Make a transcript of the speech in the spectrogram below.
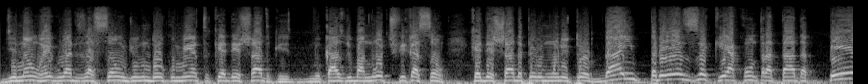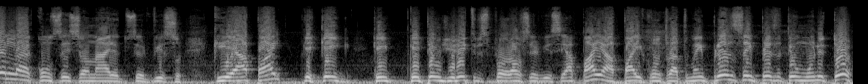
de não regularização de um documento que é deixado, que no caso de uma notificação, que é deixada pelo monitor da empresa que é contratada pela concessionária do serviço, que é a PAI, porque quem, quem, quem tem o direito de explorar o serviço é a PAI, a PAI contrata uma empresa, essa empresa tem um monitor,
